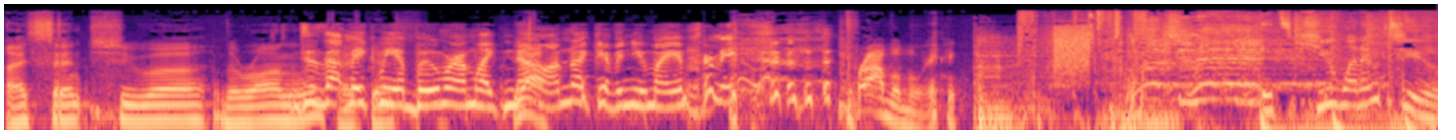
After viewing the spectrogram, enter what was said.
I sent you uh, the wrong Does link, that make me a boomer? I'm like, no, Yeah. I'm not giving you my information. Probably. It's Q102.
